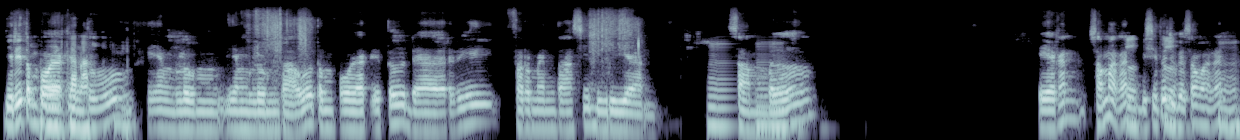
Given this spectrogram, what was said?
jadi tempoyak ikan itu yang belum yang belum tahu tempoyak itu dari fermentasi durian. Hmm. sambel. Iya kan? Sama kan? Di situ juga sama kan? Hmm.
